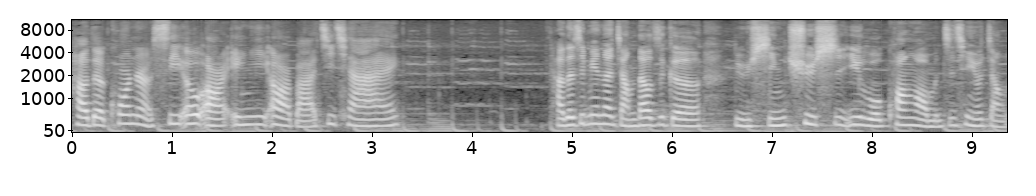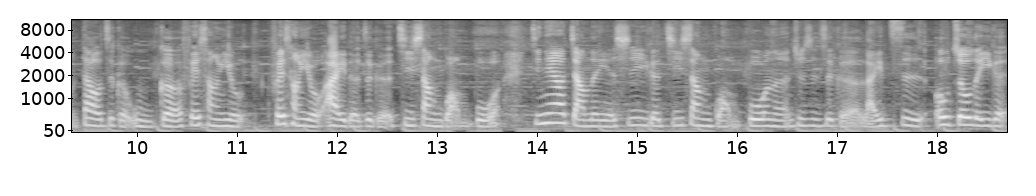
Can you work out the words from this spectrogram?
好的，corner，c o r n e r，把它记起来。好的，这边呢讲到这个旅行趣事一箩筐哦，我们之前有讲到这个五个非常有非常有爱的这个机上广播，今天要讲的也是一个机上广播呢，就是这个来自欧洲的一个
